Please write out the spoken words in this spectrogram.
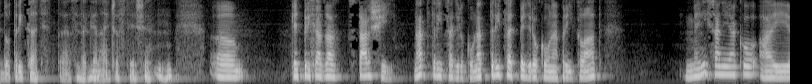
do 30, to je asi mm-hmm. také najčastejšie. Mm-hmm. Keď prichádza starší, nad 30 rokov, nad 35 rokov napríklad, Mení sa nejako aj e,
